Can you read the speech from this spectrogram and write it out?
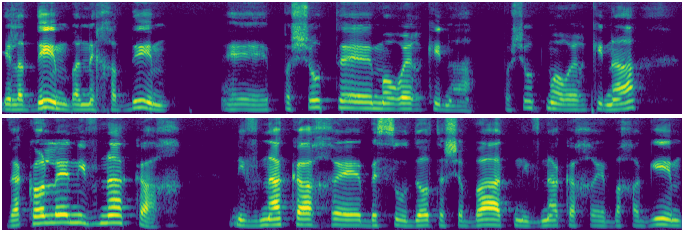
בילדים, בנכדים, פשוט מעורר קנאה, פשוט מעורר קנאה והכל נבנה כך. נבנה כך אה, בסעודות השבת, נבנה כך אה, בחגים,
